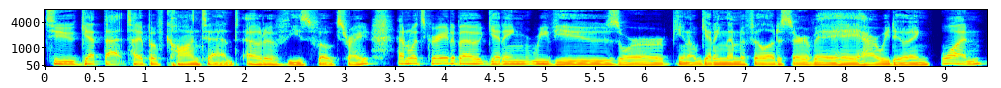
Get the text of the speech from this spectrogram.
to get that type of content out of these folks, right? And what's great about getting reviews or, you know, getting them to fill out a survey. Hey, how are we doing? One,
